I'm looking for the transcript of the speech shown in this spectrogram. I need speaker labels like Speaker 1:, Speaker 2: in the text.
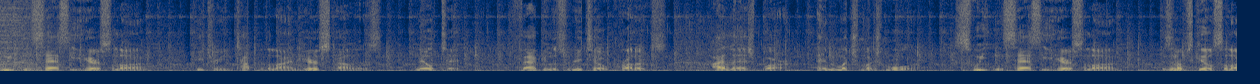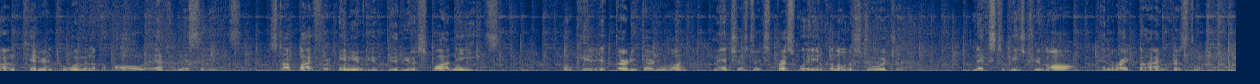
Speaker 1: Sweet and Sassy Hair Salon featuring top of the line hairstylists, nail tech, fabulous retail products, eyelash bar, and much, much more. Sweet and Sassy Hair Salon is an upscale salon catering to women of all ethnicities. Stop by for any of your beauty or spa needs. Located at 3031 Manchester Expressway in Columbus, Georgia, next to Peachtree Mall and right behind Krystal.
